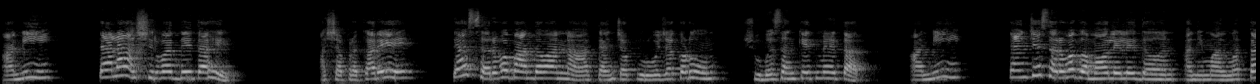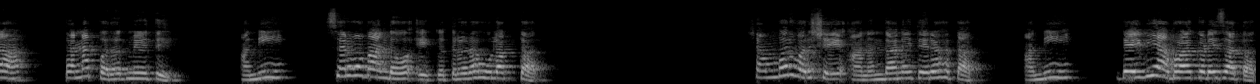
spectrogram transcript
आणि त्याला आशीर्वाद देत आहेत. अशा प्रकारे त्या सर्व बांधवांना त्यांच्या पूर्वजाकडून शुभ संकेत मिळतात आणि त्यांचे सर्व गमावलेले धन आणि मालमत्ता त्यांना परत मिळते आणि सर्व बांधव एकत्र राहू लागतात. शंभर वर्षे आनंदाने ते राहतात आणि दैवी आभाळाकडे जातात.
